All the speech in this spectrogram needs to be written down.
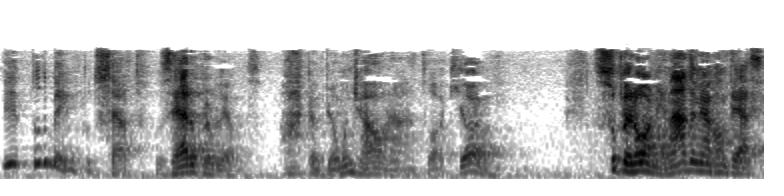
e tudo bem, tudo certo, zero problemas. Ah, campeão mundial, né? Tô aqui, ó, super homem, nada me acontece.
